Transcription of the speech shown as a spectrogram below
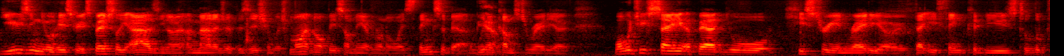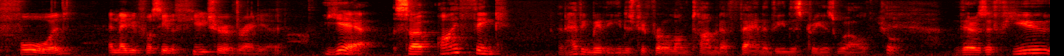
using your history, especially as you know a manager position, which might not be something everyone always thinks about when Yeah. it comes to radio. What would you say about your history in radio that you think could be used to look forward and maybe foresee the future of radio? Yeah. So I think, and having been in the industry for a long time and a fan of the industry as well, Sure. there's a few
